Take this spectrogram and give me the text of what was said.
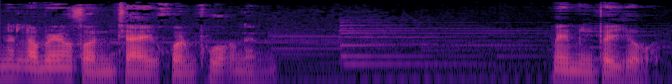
ะนั้นเราไม่ต้องสนใจคนพวกนั้น ไม่มีประโยชน์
